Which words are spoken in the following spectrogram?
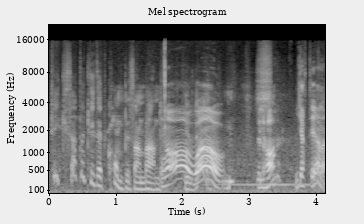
fixat ett litet kompisarmband. Ja, dig. wow! Vill du ha? Jättegärna.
